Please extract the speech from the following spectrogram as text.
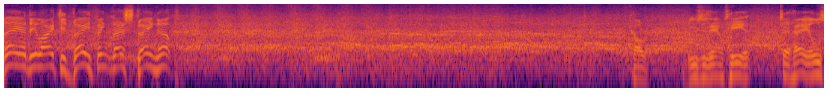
they are delighted. They think they're staying up. Corrie uses out here to Hayles.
